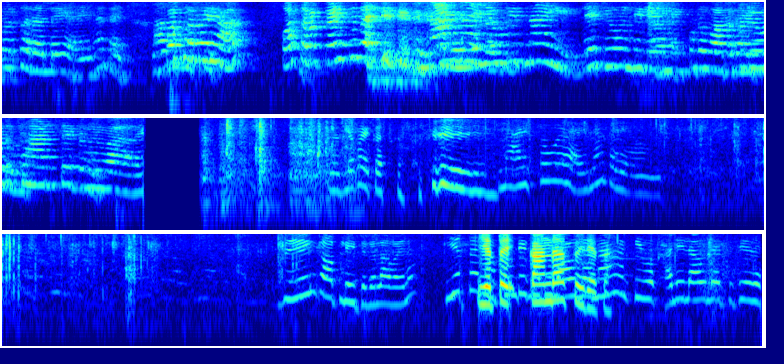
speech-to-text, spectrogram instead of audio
पसरलंय आहे ना काही. पसरा आहे हा? पसरा काहीच नाही. नाही नाही एवढीच नाही. लेट येऊन दिली मी. कुठं एवढं छान ते तुम्ही नाही सवय आहे ना आपल्या इथे लावायला? येतंय. कांदा असतोय त्याचा. किंवा खाली लावलं तर ते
